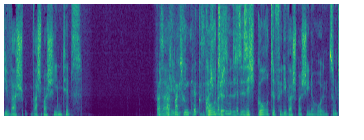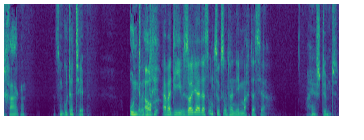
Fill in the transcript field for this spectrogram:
die Wasch Waschmaschinentipps? Was Waschmaschinentipps? Gurte, Waschmaschinentipps? sich Gurte für die Waschmaschine holen zum Tragen. Das ist ein guter Tipp. Und Ja, aber, auch, die- aber die soll ja, das Umzugsunternehmen macht das ja. Ah ja, stimmt.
